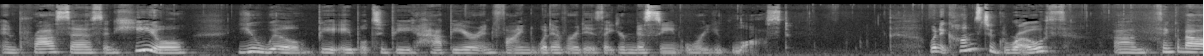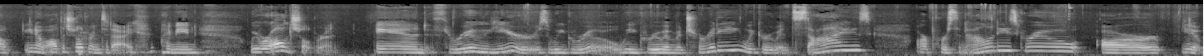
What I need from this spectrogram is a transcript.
and process and heal, you will be able to be happier and find whatever it is that you're missing or you've lost. When it comes to growth, um, think about you know all the children today. I mean, we were all children, and through years we grew. We grew in maturity. We grew in size. Our personalities grew. Our you know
